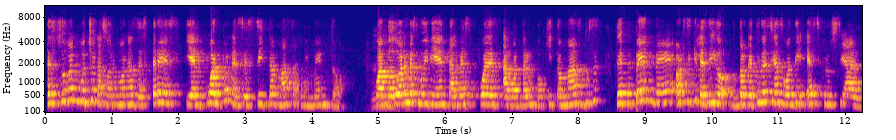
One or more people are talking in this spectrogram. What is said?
te suben mucho las hormonas de estrés y el cuerpo necesita más alimento. Cuando duermes muy bien, tal vez puedes aguantar un poquito más. Entonces, depende, ahora sí que les digo, lo que tú decías, Wendy, es crucial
